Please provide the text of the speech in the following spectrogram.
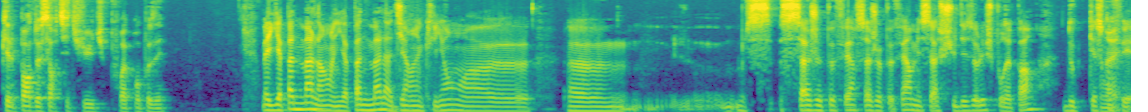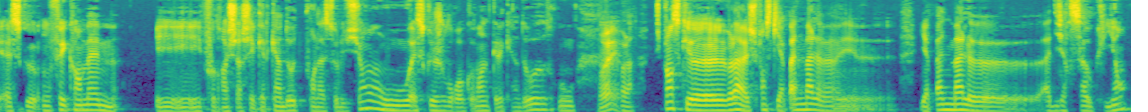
quelle porte de sortie tu, tu pourrais proposer? Mais il n'y a pas de mal, hein. il n'y a pas de mal à dire à un client. Euh, euh, ça je peux faire, ça je peux faire, mais ça je suis désolé, je pourrais pas. Donc qu'est-ce qu'on fait? Est-ce qu'on fait quand même et il faudra chercher quelqu'un d'autre pour la solution? Ou est-ce que je vous recommande quelqu'un d'autre? Ou voilà. Je pense que voilà je pense qu'il n'y a pas de mal euh, il y a pas de mal euh, à dire ça au client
